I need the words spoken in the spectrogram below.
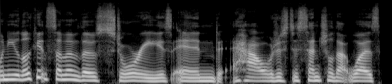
When you look at some of those stories and how just essential that was,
